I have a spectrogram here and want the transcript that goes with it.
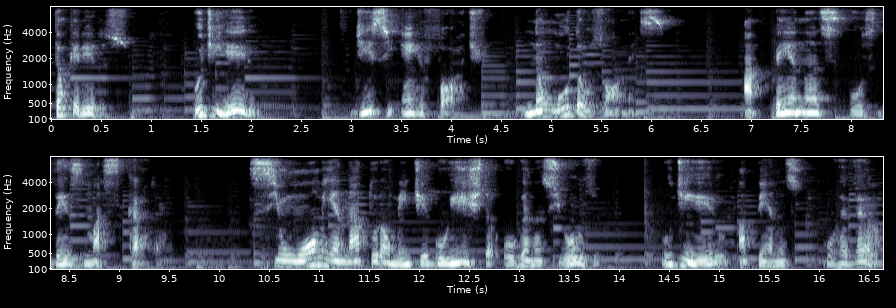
Então, queridos, o dinheiro, disse Henry Ford, não muda os homens, apenas os desmascara. Se um homem é naturalmente egoísta ou ganancioso, o dinheiro apenas o revela.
